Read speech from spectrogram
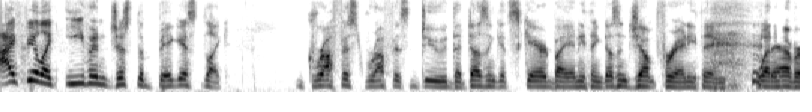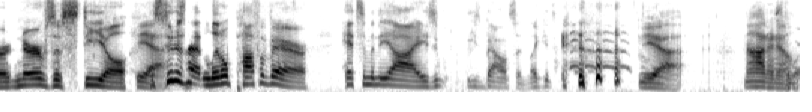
I feel like even just the biggest like gruffest roughest dude that doesn't get scared by anything doesn't jump for anything whatever nerves of steel Yeah. as soon as that little puff of air hits him in the eye he's, he's bouncing like it's Yeah. No, I don't know.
